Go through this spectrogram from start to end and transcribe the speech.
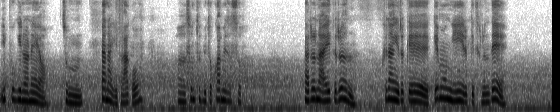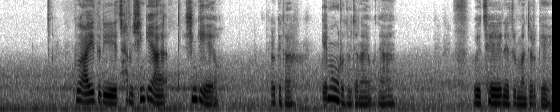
이쁘기는 해요. 좀 희한하기도 하고. 아, 손톱이 더 까매졌어. 다른 아이들은 그냥 이렇게 깨몽이 이렇게 드는데 그 아이들이 참 신기해, 신기해요. 이렇게 다 깨몽으로 들잖아요, 그냥. 왜 쟤네들만 저렇게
